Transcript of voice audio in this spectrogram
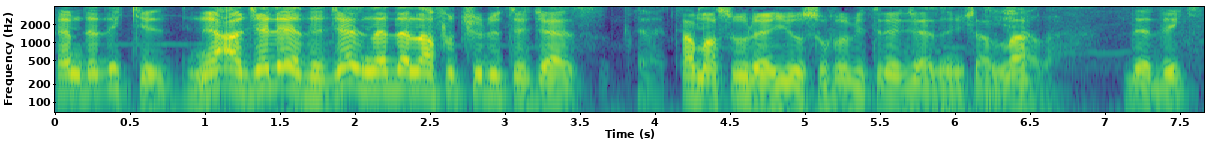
hem dedik ki ne acele edeceğiz ne de lafı çürüteceğiz. Evet. Ama Sure Yusuf'u bitireceğiz inşallah. İnşallah. Dedik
